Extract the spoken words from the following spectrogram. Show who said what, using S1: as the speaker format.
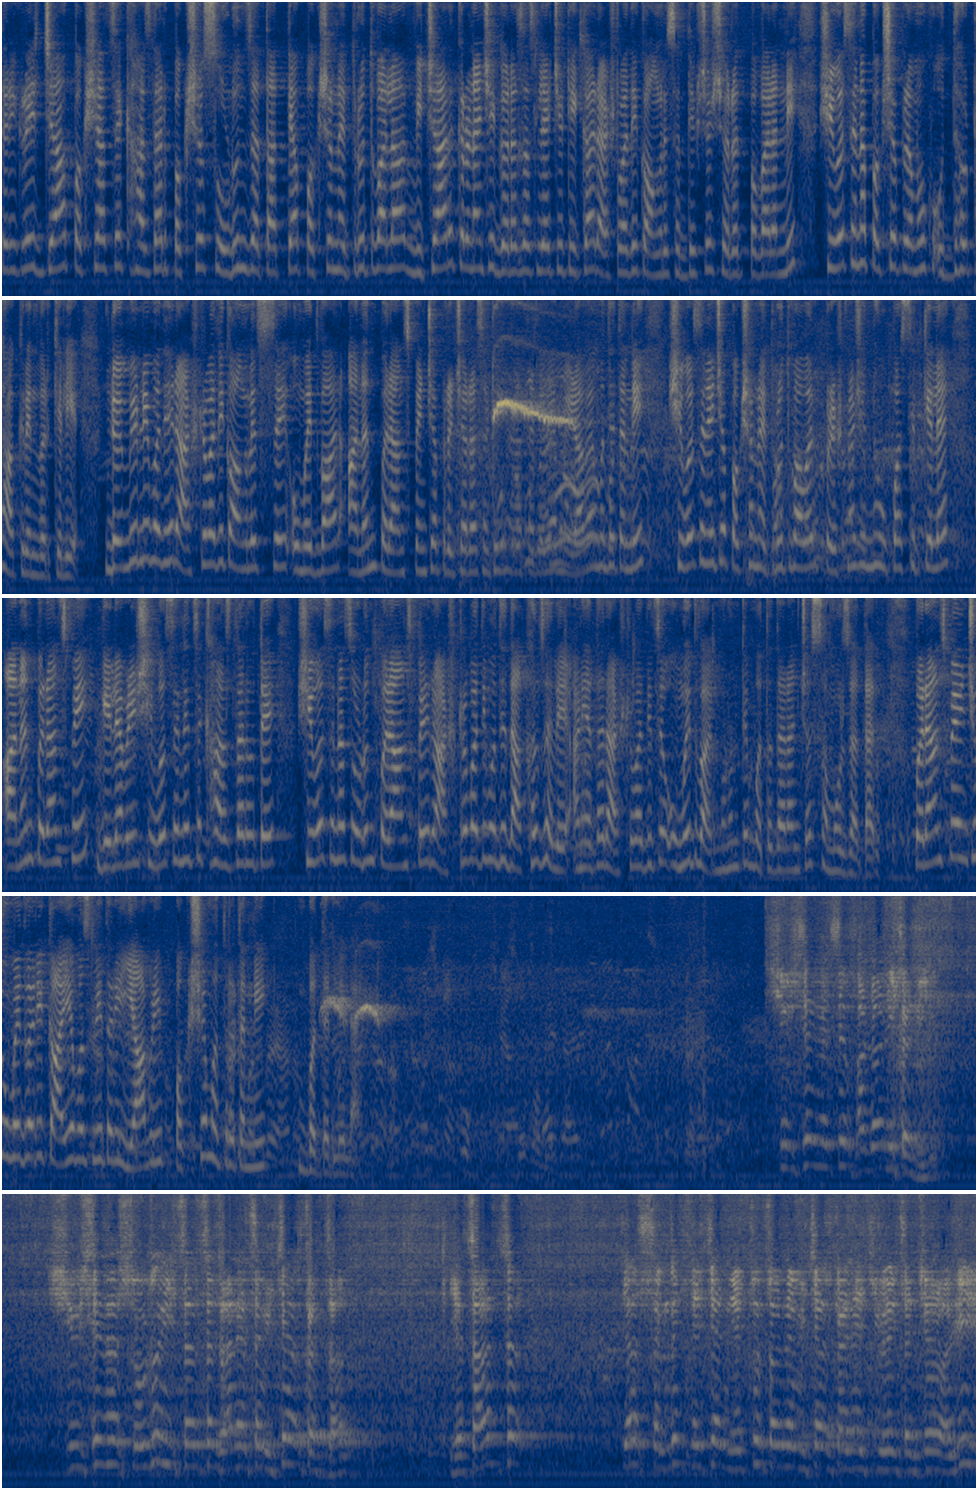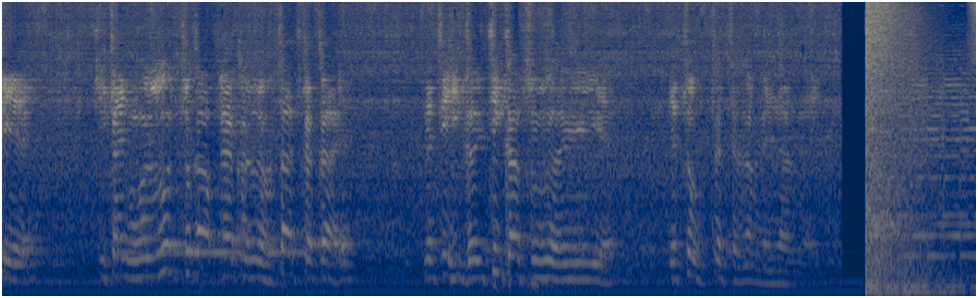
S1: तर इकडे ज्या पक्षाचे खासदार पक्ष सोडून जातात त्या पक्ष नेतृत्वाला विचार करण्याची गरज असल्याची टीका राष्ट्रवादी काँग्रेस अध्यक्ष शरद पवारांनी शिवसेना पक्षप्रमुख उद्धव ठाकरेंवर केली आहे. डोंबिवलीमध्ये राष्ट्रवादी काँग्रेसचे उमेदवार आनंद परांजपेंच्या प्रचारासाठी घेण्यात आलेल्या मेळाव्यामध्ये त्यांनी शिवसेनेच्या पक्ष नेतृत्वावर प्रश्नचिन्ह उपस्थित केलंय आनंद परांजपे गेल्यावेळी शिवसेनेचे खासदार होते. शिवसेना सोडून परांजपे राष्ट्रवादीमध्ये दाखल झाले आणि आता राष्ट्रवादीचे उमेदवार म्हणून ते मतदारांच्या समोर जातात. परांजपे यांची उमेदवारी काय कायम असली तरी यावेळी पक्ष मात्र त्यांनी बदललेला आहे.
S2: शिवसेनेचे पदाधिकारी शिवसेना सोडून इतरत्र जाण्याचा विचार करतात. याचा अर्थ त्या संघटनेच्या नेतृत्वाने विचार करण्याची वेळ त्यांच्यावर आलेली आहे. की काही मूलभूत चुका आपल्याकडून होतात का काय? नाही ती ही गळती का सुरू झालेली आहे? याचं उत्तर त्यांना मिळणार नाही.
